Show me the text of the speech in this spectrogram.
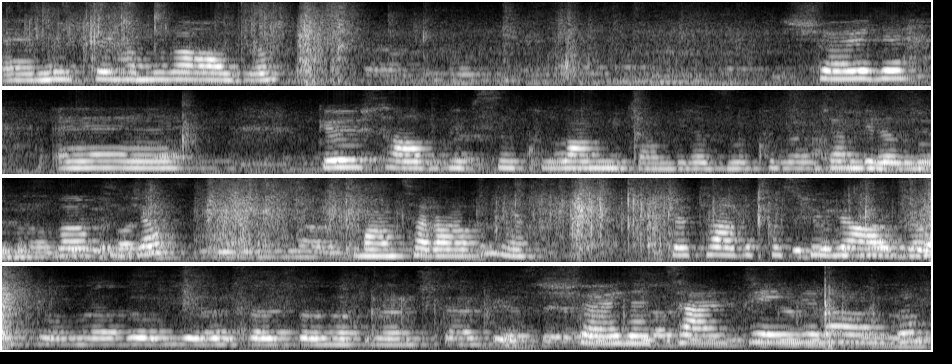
E, milföy hamuru aldım. Şöyle e, göğüs aldım. Hepsini kullanmayacağım. Birazını kullanacağım. Birazını buzluğa atacağım. Mantar aldım ya. Şöyle taze fasulye aldım. Şöyle tel peyniri aldım.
